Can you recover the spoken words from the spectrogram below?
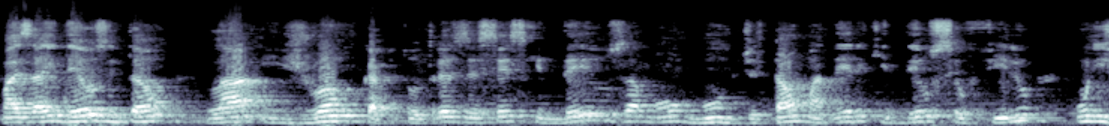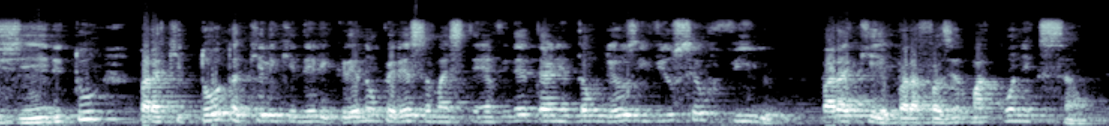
Mas aí Deus, então, lá em João capítulo 3, 16, que Deus amou o mundo de tal maneira que deu seu Filho unigênito para que todo aquele que nele crê não pereça, mas tenha vida eterna. Então Deus envia o seu Filho. Para quê? Para fazer uma conexão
